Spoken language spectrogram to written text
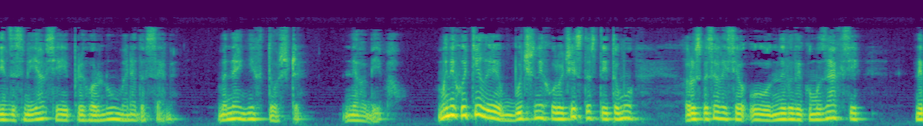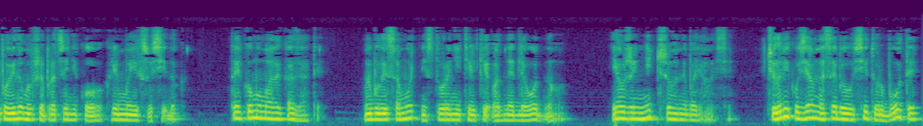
Він засміявся і пригорнув мене до себе. Мене ніхто ще не обіймав. Ми не хотіли бучних урочистостей, тому розписалися у невеликому захсі, не повідомивши про це нікого, крім моїх сусідок. Та й кому мали казати? Ми були самотні, створені тільки одне для одного. Я вже нічого не боялася. Чоловік узяв на себе усі турботи,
